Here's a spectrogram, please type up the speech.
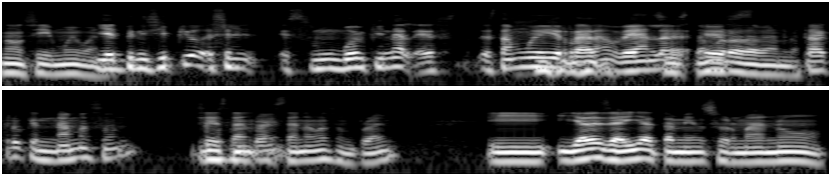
no, sí, muy bueno. Y el principio es, el, es un buen final. Es, está muy rara, véanla. Sí, está muy Es- rara, véanla. Está creo que en Amazon. Sí, está, Prime. está en Amazon Prime. Y, y ya desde ahí ya también su hermano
